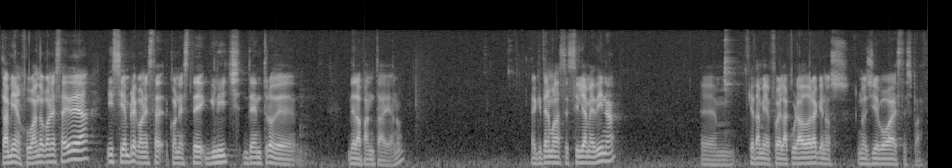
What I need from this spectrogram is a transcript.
También jugando con esta idea y siempre con, con este glitch dentro de, la pantalla. ¿no? Aquí tenemos a Cecilia Medina, em, que también fue la curadora que nos, nos llevó a este espacio.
